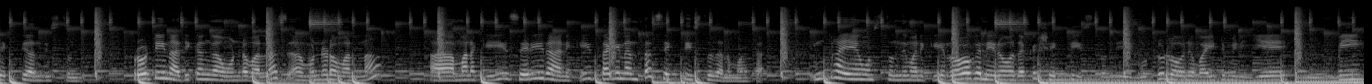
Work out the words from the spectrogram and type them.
శక్తి అందిస్తుంది. ప్రోటీన్ అధికంగా ఉండవల్ల ఉండడం వలన మనకి శరీరానికి తగినంత శక్తి ఇస్తుంది అనమాట ఇంకా ఏమొస్తుంది? మనకి రోగ నిరోధక శక్తి ఇస్తుంది. ఈ గుడ్డులోని వైటమిన్ ఏ బి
